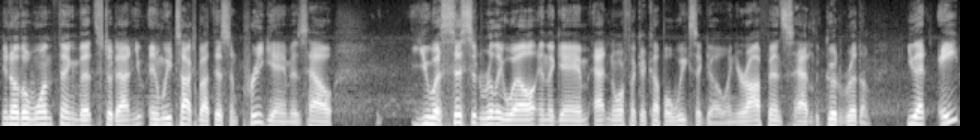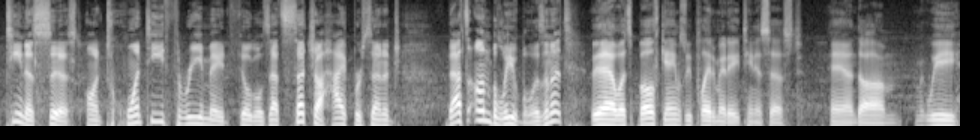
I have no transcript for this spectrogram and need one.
You know, the one thing that stood out, and, you, and we talked about this in pregame, is how you assisted really well in the game at Norfolk a couple weeks ago, and your offense had good rhythm. You had 18 assists on 23 made field goals. That's such a high percentage. That's unbelievable, isn't it? Yeah, well, it's both games we played, and made 18 assists, and um, we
